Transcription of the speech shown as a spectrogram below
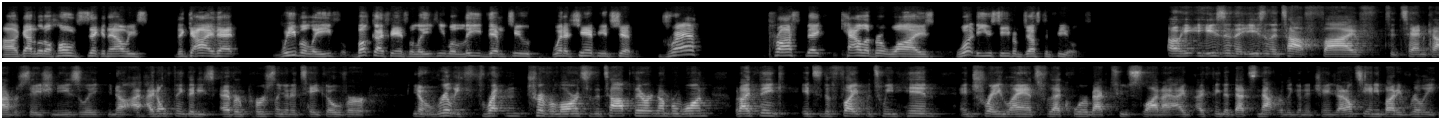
Uh, got a little homesick, and now he's the guy that we believe, Buckeye fans believe, he will lead them to win a championship. Draft prospect caliber wise, what do you see from Justin Fields? Oh, he, he's in the he's in the top five to ten conversation easily. You know, I, I don't think that he's ever personally going to take over. You know, really threaten Trevor Lawrence at the top there at number one. But I think it's the fight between him and Trey Lance for that quarterback two slot. And I, I think that that's not really going to change. I don't see anybody really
